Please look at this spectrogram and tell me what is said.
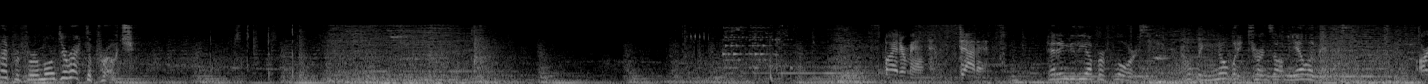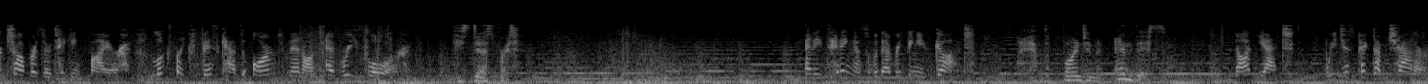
I prefer a more direct approach. Spider-Man, status. Heading to the upper floors, hoping nobody turns on the elevators. Our choppers are taking fire. Looks like Fisk has armed men on every floor. He's desperate. And he's hitting us with everything he's got. I have to find him and end this. Not yet. We just picked up chatter.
